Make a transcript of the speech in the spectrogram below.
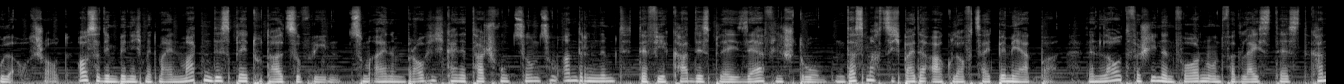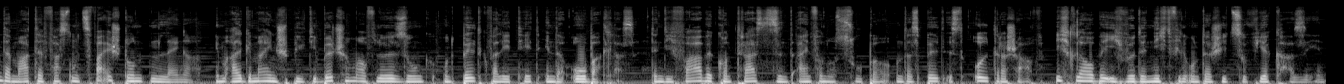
cool ausschaut. Außerdem bin ich mit meinem matten Display total zufrieden. Zum einen brauche ich keine Touchfunktion, zum anderen nimmt der 4K-Display sehr viel Strom. Und das macht sich bei der Akkulaufzeit bemerkbar denn laut verschiedenen Foren und Vergleichstests kann der Matte fast um zwei Stunden länger. Im Allgemeinen spielt die Bildschirmauflösung und Bildqualität in der Oberklasse, denn die Farbe, Kontrast sind einfach nur super und das Bild ist ultra scharf. Ich glaube, ich würde nicht viel Unterschied zu 4K sehen.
